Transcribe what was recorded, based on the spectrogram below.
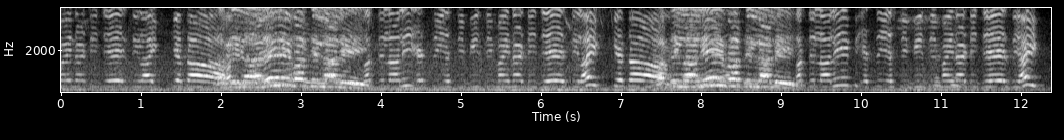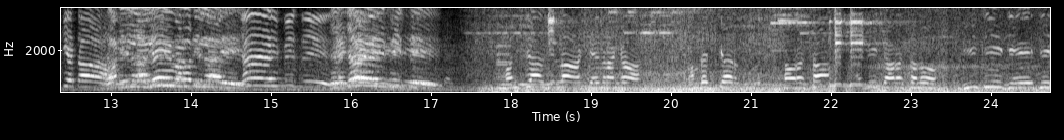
మైనార్టీ జేఏసీల ఐక్యత. వర్ధిల్లాలి వర్ధిల్లాలి. వర్దిల్లాలి ఎస్సీ ఎస్టీ బీసీ మైనార్టీ జేఏసీల ఐక్యత. వర్ధిల్లాలి వర్ధిల్లాలి. వర్దిల్లాలి SC ST BC minority JAC ఐక్యత. వర్ధిల్లాలి వర్ధిల్లాలి. జై బీసీ. జై జై బీసీ. మంచిర్యాల జిల్లా కేంద్రంగా అంబేద్కర్ చౌరస్తా అబీ చౌరస్తాలో బీసీ జేఏసీ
